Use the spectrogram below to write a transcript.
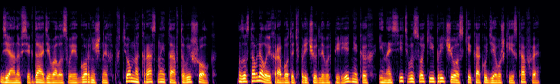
Диана всегда одевала своих горничных в темно-красный тафтовый шелк, заставляла их работать в причудливых передниках и носить высокие прически, как у девушки из кафе.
